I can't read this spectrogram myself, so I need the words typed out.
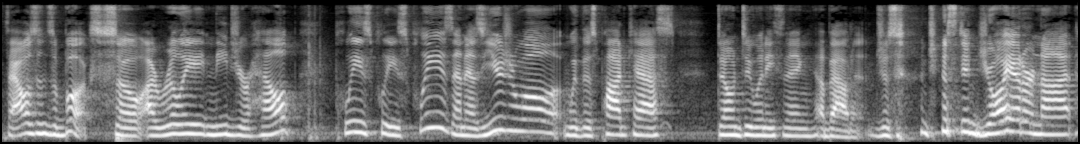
thousands of books. So I really need your help. Please, please, please. And as usual with this podcast, don't do anything about it. Just just enjoy it or not.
